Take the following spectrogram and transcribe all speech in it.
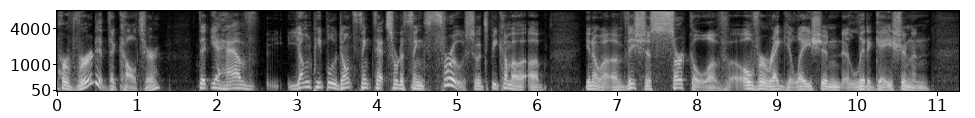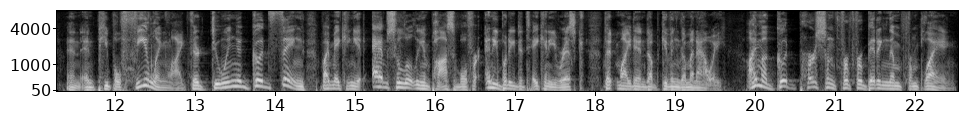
perverted the culture that you have young people who don't think that sort of thing through. So it's become a, a you know a vicious circle of overregulation, litigation, and and and people feeling like they're doing a good thing by making it absolutely impossible for anybody to take any risk that might end up giving them an owie. I'm a good person for forbidding them from playing.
